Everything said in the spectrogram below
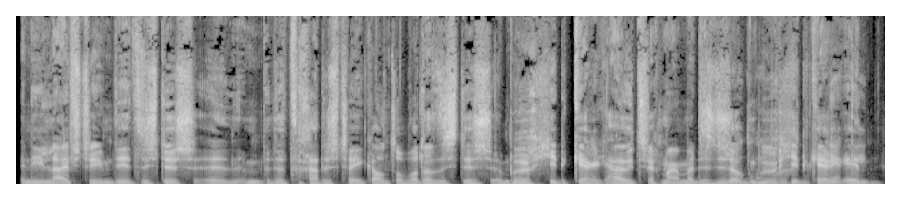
En die livestream, dit is dus, uh, dat gaat dus twee kanten op. Want dat is dus een bruggetje de kerk uit, zeg maar. Maar het is dus ook een bruggetje de kerk in.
